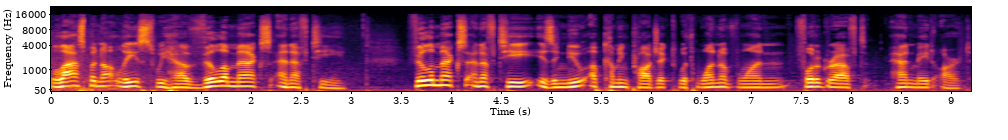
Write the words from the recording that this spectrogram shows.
Last but not least, we have Villamax NFT. Villamax NFT is a new upcoming project with one of one photographed handmade art.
